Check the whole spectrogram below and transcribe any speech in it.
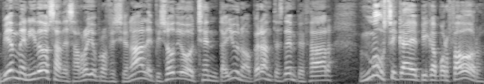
Bienvenidos a Desarrollo Profesional, episodio 81. Pero antes de empezar, música épica, por favor.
